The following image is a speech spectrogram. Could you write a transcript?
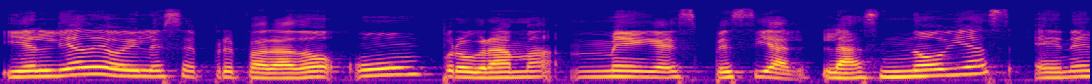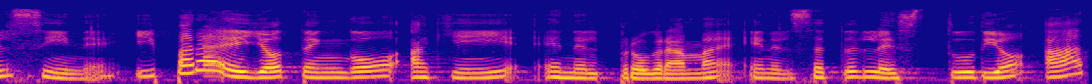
y el día de hoy les he preparado un programa mega especial, Las novias en el cine. Y para ello tengo aquí en el programa, en el set del estudio, a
